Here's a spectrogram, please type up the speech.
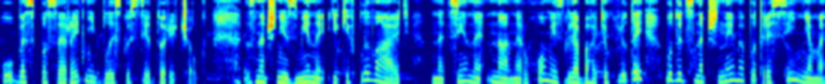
у безпосередній близькості до річок. Значні зміни, які впливають на ціни на нерухомість для багатьох людей, будуть значними потрясіннями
